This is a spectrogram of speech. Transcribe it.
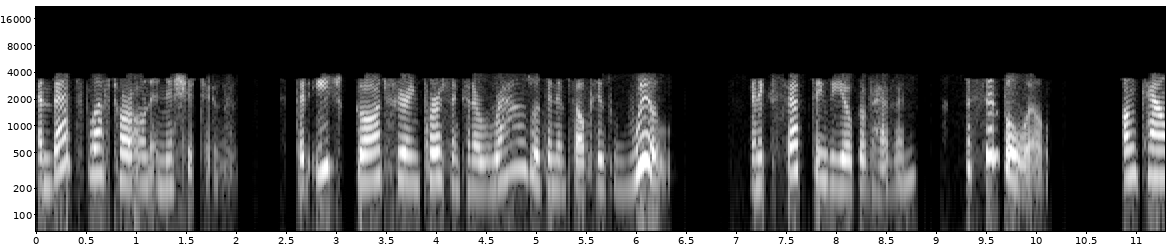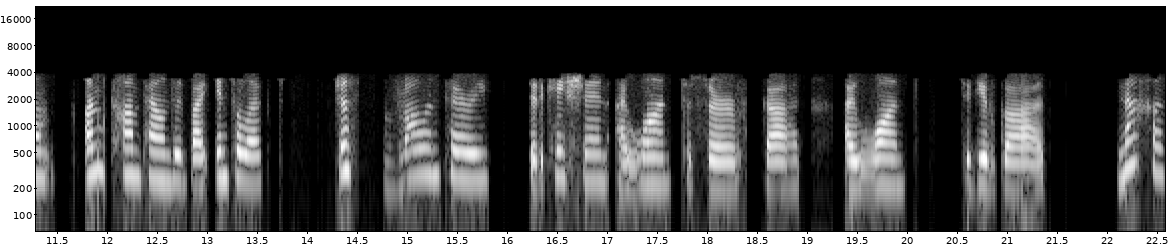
And that's left to our own initiative that each God-fearing person can arouse within himself his will in accepting the yoke of heaven, a simple will, uncount, uncompounded by intellect, just voluntary dedication. I want to serve God. I want to give God nachas.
